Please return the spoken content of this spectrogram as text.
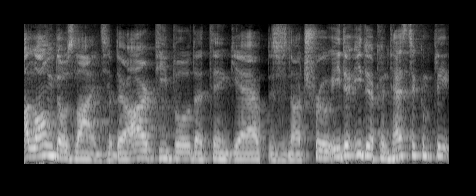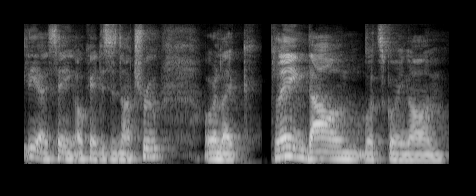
along those lines, there are people that think, yeah, this is not true. Either either contest it completely as saying, okay, this is not true, or like playing down what's going on,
